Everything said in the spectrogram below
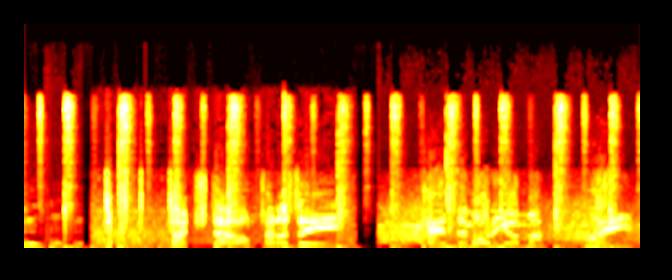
oh, oh. oh. Touchdown, Tennessee! Pandemonium reigns!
